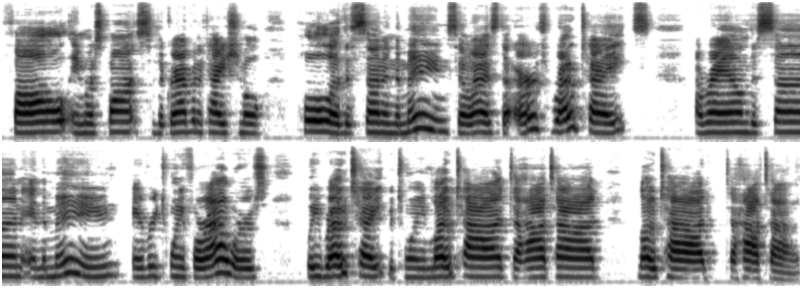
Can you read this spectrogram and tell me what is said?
fall in response to the gravitational pull of the sun and the moon. So as the earth rotates around the sun and the moon every 24 hours, we rotate between low tide to high tide low tide to high tide.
